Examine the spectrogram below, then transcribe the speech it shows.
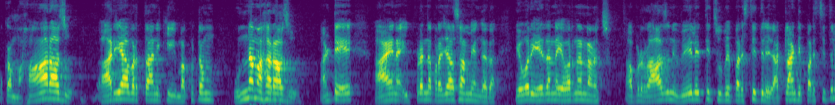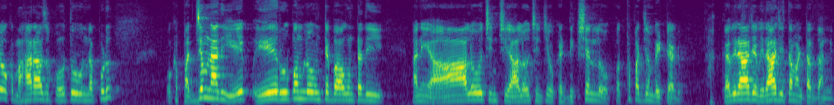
ఒక మహారాజు ఆర్యావర్తానికి మకుటం ఉన్న మహారాజు అంటే ఆయన ఇప్పుడన్నా ప్రజాస్వామ్యం కదా ఎవరు ఏదన్నా ఎవరినన్నా అనొచ్చు. అప్పుడు రాజుని వేలెత్తి చూపే పరిస్థితి లేదు. అట్లాంటి పరిస్థితిలో ఒక మహారాజు పోతూ ఉన్నప్పుడు ఒక పద్యం నాది ఏ ఏ రూపంలో ఉంటే బాగుంటుంది? అని ఆలోచించి ఆలోచించి ఒక డిక్షన్లో కొత్త పద్యం పెట్టాడు. కవిరాజ విరాజితం అంటారు దాన్ని.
